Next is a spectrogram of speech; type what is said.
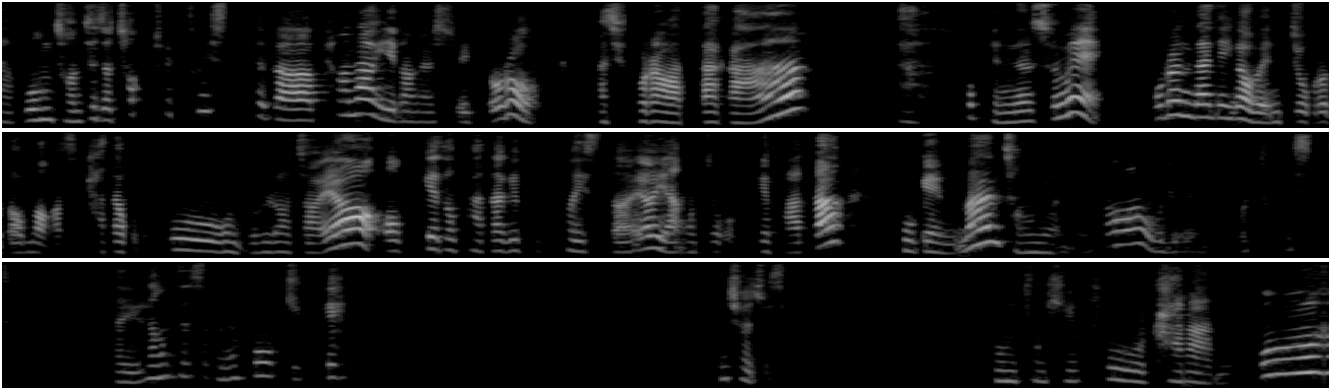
자, 몸 전체적 척추 트위스트가 편하게 일어날 수 있도록 다시 돌아왔다가 자, 속 뱉는 숨에 오른 다리가 왼쪽으로 넘어가서 바닥으로 꾹 눌러져요. 어깨도 바닥에 붙어 있어요. 양쪽 어깨 바닥, 고개만 정면에서 우리 왼쪽으로 트위스트. 자, 이 상태에서 그냥 호흡 깊게 쉬어주세요. 몸통 후 가라앉고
